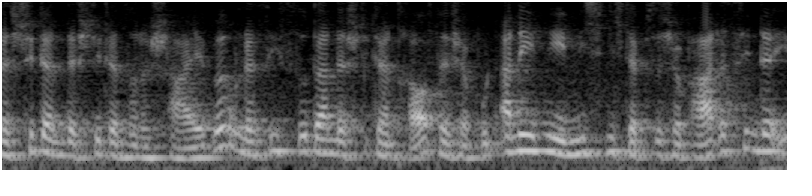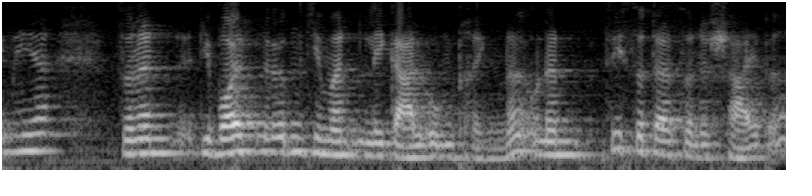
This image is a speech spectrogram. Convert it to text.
Da steht, dann, da steht dann so eine Scheibe und da siehst du dann, da steht dann drauf, welcher Bund. Ah, nee, nee, nicht, nicht der Psychopath ist hinter ihm her, sondern die wollten irgendjemanden legal umbringen. Ne? Und dann siehst du da so eine Scheibe,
